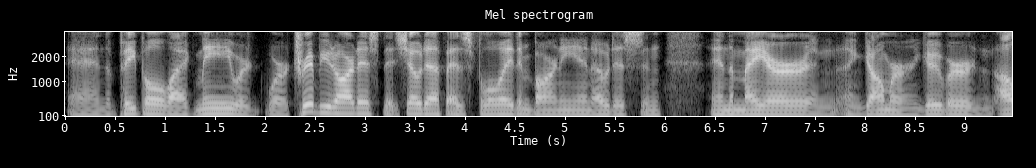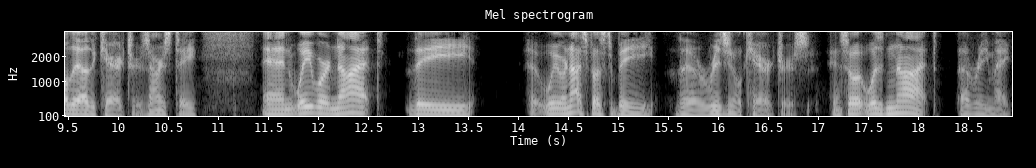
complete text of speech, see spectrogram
and the people like me were were tribute artists that showed up as Floyd and Barney and Otis and and the mayor and and Gomer and Goober and all the other characters, Ernest T. And we were not the we were not supposed to be the original characters, and so it was not a remake.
